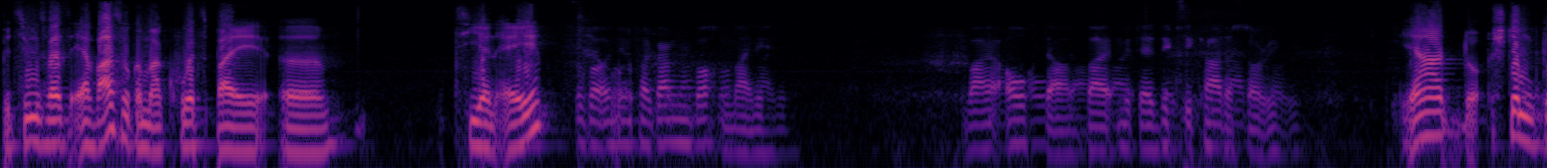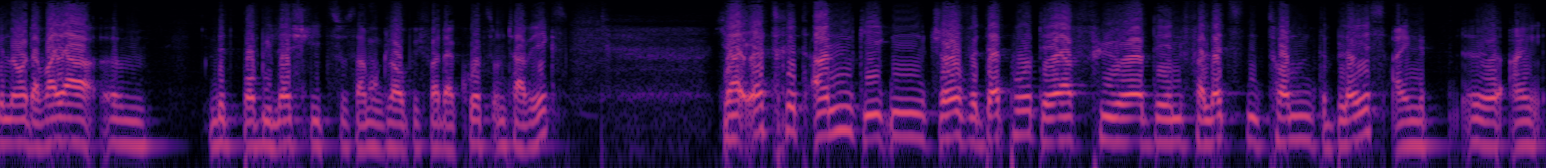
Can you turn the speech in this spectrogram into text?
Beziehungsweise er war sogar mal kurz bei äh, TNA. Sogar in den vergangenen Wochen, meine ich. War er auch da, bei, mit der Dixie Carter Story. Ja, stimmt, genau. Da war ja ähm, mit Bobby Lashley zusammen, ja. glaube ich, war der kurz unterwegs. Ja, er tritt an gegen Joe Vedepo, der für den verletzten Tom the Blaze einge äh, ein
